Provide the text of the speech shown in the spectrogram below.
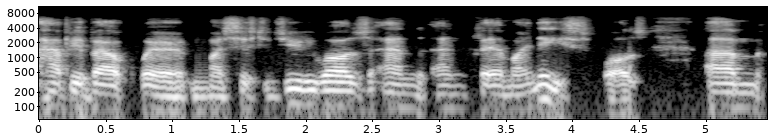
happy about where my sister julie was and, and claire my niece was Um,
